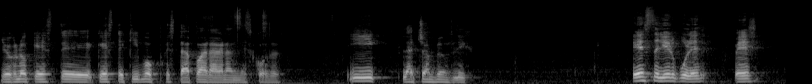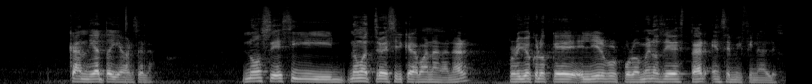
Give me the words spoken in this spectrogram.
yo creo que este, que este equipo está para grandes cosas. Y la Champions League. Este Liverpool es, es candidato a llevársela. No sé si, no me atrevo a decir que la van a ganar, pero yo creo que el Liverpool por lo menos debe estar en semifinales.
